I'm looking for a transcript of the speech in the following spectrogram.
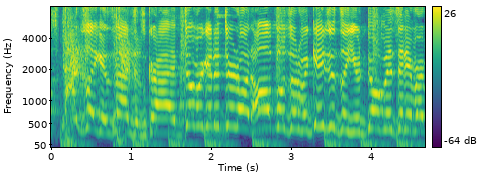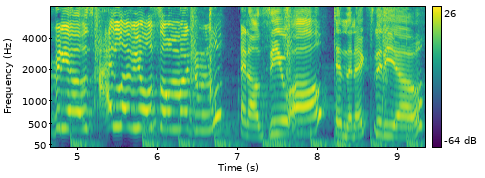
smash like and smash subscribe. Don't forget to turn on all post notifications so you don't miss any of our videos. I love you all so much. And I'll see you all in the next video.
